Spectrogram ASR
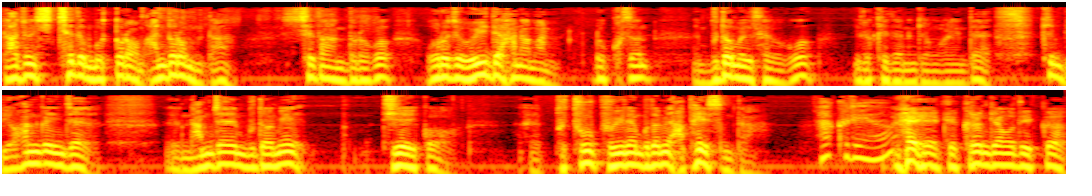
나중 시체도 못 돌아 안 돌아옵니다. 시체도 안 돌아오고 오로지 의대 하나만 놓고선 무덤을 세우고 이렇게 되는 경우가 있는데 그 묘한 게 이제 남자의 무덤이 뒤에 있고 두 부인의 무덤이 앞에 있습니다. 아 그래요? 네, 그 그런 경우도 있고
